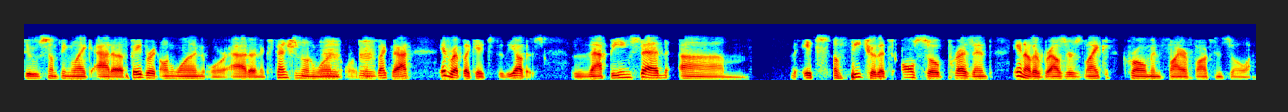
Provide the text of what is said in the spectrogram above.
do something like add a favorite on one or add an extension on one mm-hmm. or things like that, it replicates to the others. That being said, um, it's a feature that's also present in other browsers like Chrome and Firefox and so on.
